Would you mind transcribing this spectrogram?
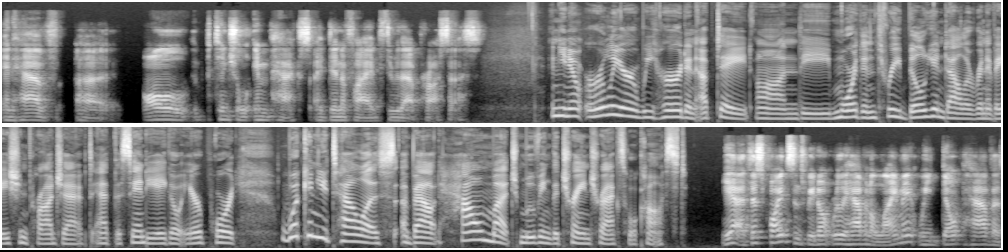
and have uh, all potential impacts identified through that process. And you know, earlier we heard an update on the more than $3 billion renovation project at the San Diego airport. What can you tell us about how much moving the train tracks will cost? Yeah, at this point, since we don't really have an alignment, we don't have a,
